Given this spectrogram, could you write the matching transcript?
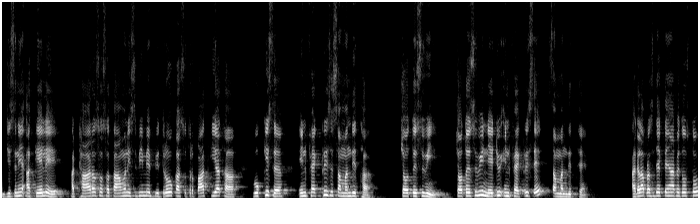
जिसने अकेले अठारह सौ सत्तावन ईस्वी में विद्रोह का सूत्रपात किया था, वो किस इन्फैक्ट्री से संबंधित था? चौतीसवीं। चौतीसवीं नेटिव इन्फैक्ट्री से संबंधित थे। अगला प्रश्न देखते हैं यहाँ पे दोस्तों।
